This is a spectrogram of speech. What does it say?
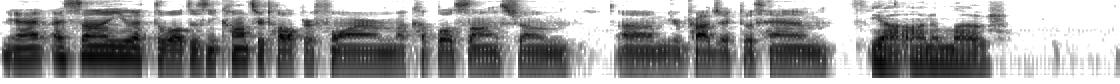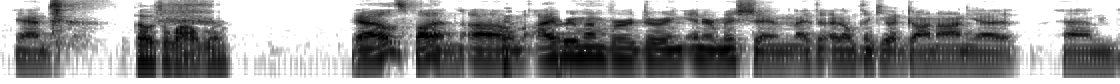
Yeah, I saw you at the Walt Disney Concert Hall perform a couple of songs from um, your project with him, Yeah, On in Love. and That was a wild one. yeah, it was fun. Um, I remember during intermission, I, th- I don't think you had gone on yet, and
